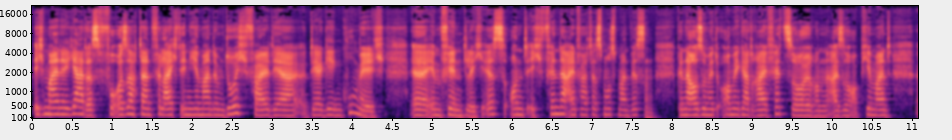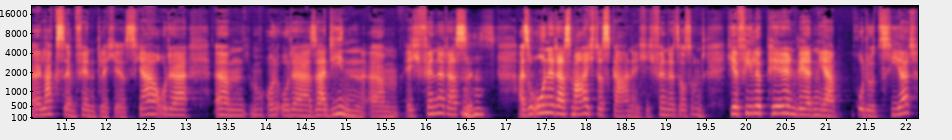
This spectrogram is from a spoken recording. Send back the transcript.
Ich meine, ja, das verursacht dann vielleicht in jemandem Durchfall, der, der gegen Kuhmilch äh, empfindlich ist. Und ich finde einfach, das muss man wissen. Genauso mit Omega-3-Fettsäuren, also ob jemand äh, lachsempfindlich ist, ja, oder, ähm, oder Sardinen. Ähm, ich finde, das mhm. ist, also ohne das mache ich das gar nicht. Ich finde, aus. Und hier viele Pillen werden ja produziert,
